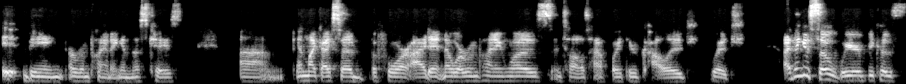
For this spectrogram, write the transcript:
it being urban planning in this case. Um, and like i said before i didn't know what urban planning was until i was halfway through college which i think is so weird because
